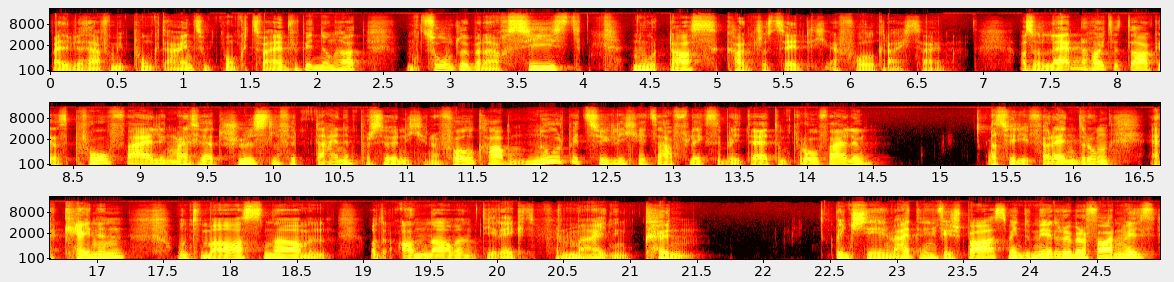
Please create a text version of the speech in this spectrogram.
weil wir es auch mit Punkt 1 und Punkt 2 in Verbindung hat. Und so du eben auch siehst, nur das kann schlussendlich erfolgreich sein. Also lerne heutzutage das Profiling, weil es wird Schlüssel für deinen persönlichen Erfolg haben, nur bezüglich jetzt auch Flexibilität und Profiling dass wir die Veränderung erkennen und Maßnahmen oder Annahmen direkt vermeiden können. Ich wünsche dir weiterhin viel Spaß. Wenn du mehr darüber erfahren willst,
